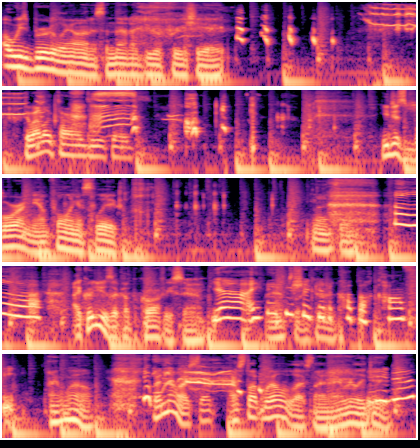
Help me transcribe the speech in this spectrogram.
always brutally honest, and that I do appreciate. do I look tired to you kids? You're just boring me. I'm falling asleep. That's. Ah. I could use a cup of coffee soon. yeah, I think you should get a cup of coffee. I will. But no, I slept. I slept well last night. I really did. You did?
